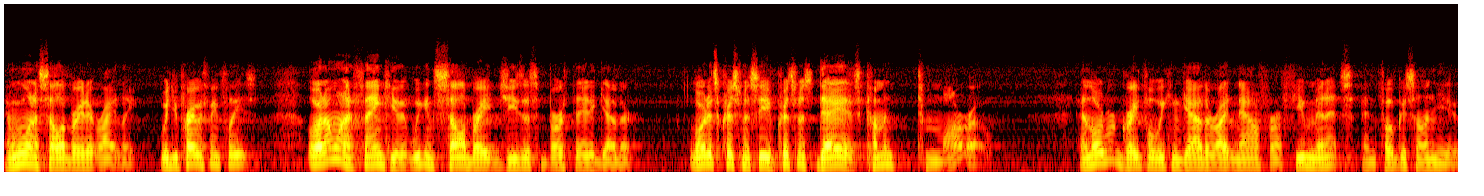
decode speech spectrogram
and we want to celebrate it rightly. Would you pray with me, please? Lord, I want to thank you that we can celebrate Jesus' birthday together. Lord, it's Christmas Eve. Christmas Day is coming tomorrow. And Lord, we're grateful we can gather right now for a few minutes and focus on you.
